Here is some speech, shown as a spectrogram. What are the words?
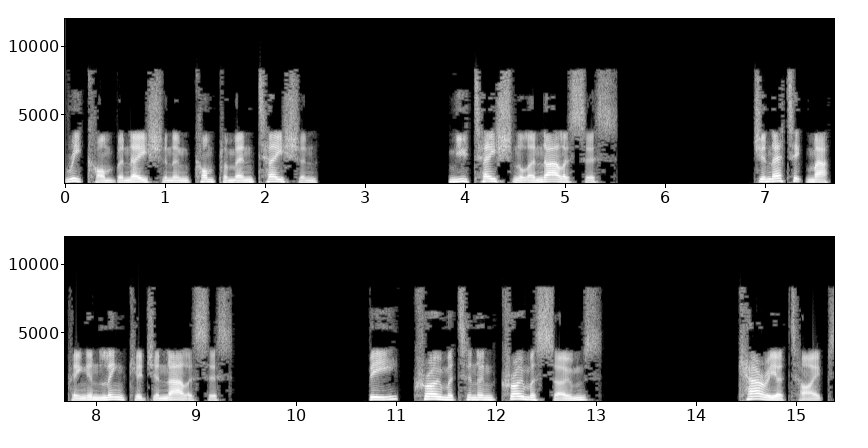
Recombination and complementation Mutational analysis Genetic mapping and linkage analysis B. Chromatin and chromosomes Karyotypes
